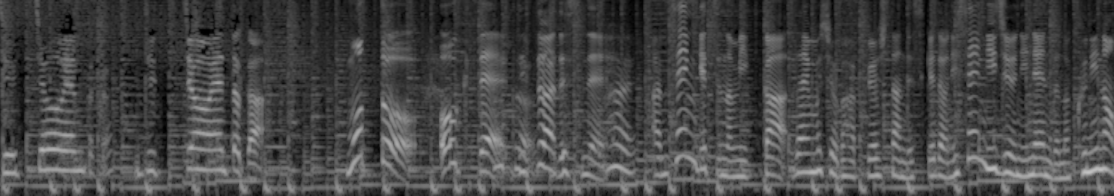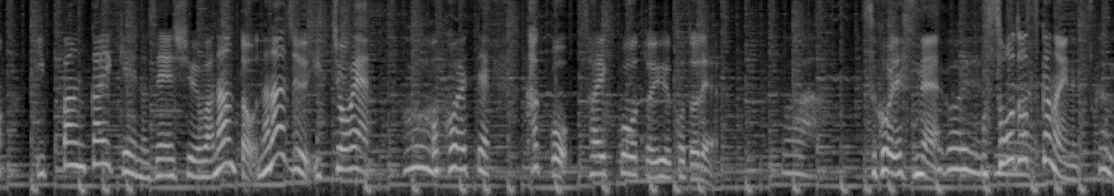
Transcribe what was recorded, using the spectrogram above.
10兆円とか。10兆円とか。もっと多くて実はですねはい。あの先月の3日財務省が発表したんですけど2022年度の国の一般会計の税収はなんと71兆円。おを超えて過去最高ということで。わあ。すごいですね。すごいですね。もう想像つかないね。つかん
